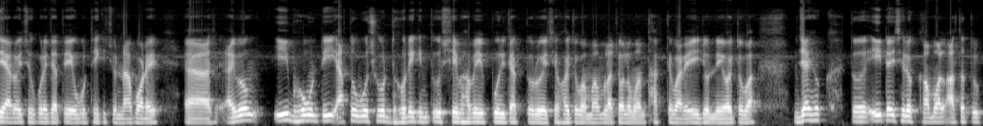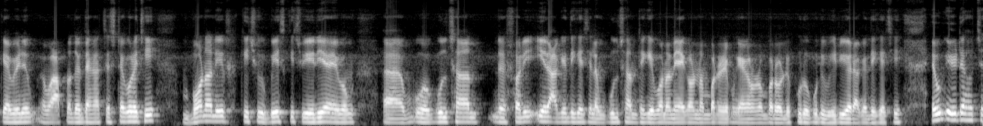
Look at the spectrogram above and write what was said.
দেওয়া রয়েছে উপরে যাতে উপর থেকে কিছু না পড়ে। এবং এই ভবনটি এত বছর ধরে কিন্তু সেভাবে পরিত্যক্ত রয়েছে, হয়তোবা মামলা চলমান থাকতে পারে এই জন্যে হয়তোবা। যাই হোক, তো এইটাই ছিল কামাল আতাতুর্ক অ্যাভিনিউ আপনাদের দেখার চেষ্টা করেছি। বনানীর কিছু, বেশ কিছু এরিয়া এবং গুলশান, সরি, এর আগে দেখেছিলাম গুলশান থেকে বনানী এগারো নম্বরের এবং এগারো নম্বর রোডে পুরোপুরি ভিডিও আগে দেখেছি। এবং এটা হচ্ছে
